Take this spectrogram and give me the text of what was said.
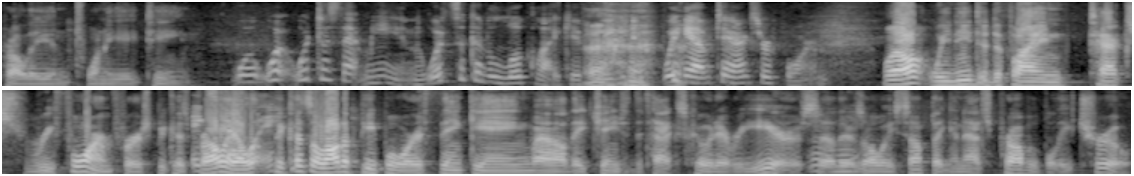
probably in 2018. Well, what, what does that mean? What's it going to look like if we, if we have tax reform? Well, we need to define tax reform first because probably a lo- because a lot of people were thinking, well, they change the tax code every year, so there's Mm-hmm. always something, and that's probably true.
